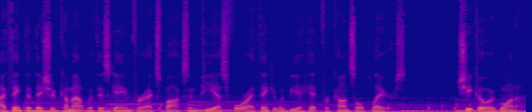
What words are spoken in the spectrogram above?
I think that they should come out with this game for Xbox and PS4. I think it would be a hit for console players. Chico Iguana.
